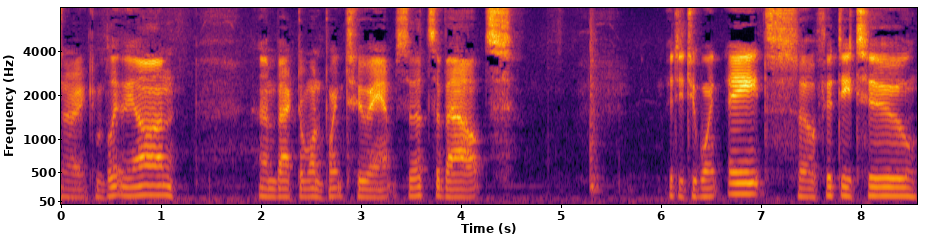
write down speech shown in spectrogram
All right, completely on. I'm back to 1.2 amps. So that's about 52.8. So 52,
